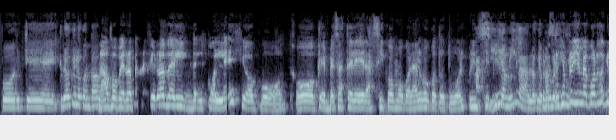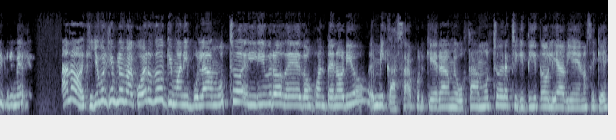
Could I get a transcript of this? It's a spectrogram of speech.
porque creo que lo contaba No, po, pero me refiero del, del colegio, po, o que empezaste a leer así como con algo cototú al así, principio. amiga. Lo que Porque, pasa por es ejemplo, yo me acuerdo que el primer... Ah, no, es que yo, por ejemplo, me acuerdo que manipulaba mucho el libro de Don Juan Tenorio en mi casa, porque era me gustaba mucho, era chiquitito, olía bien, no sé qué.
